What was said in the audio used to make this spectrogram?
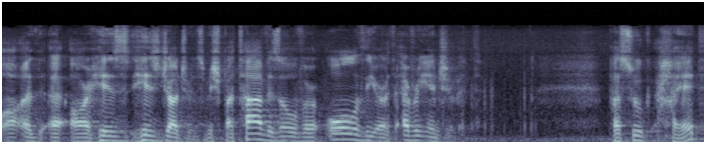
uh, are His His judgments. Mishpatav is over all of the earth, every inch of it. Pasuk Hayet,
